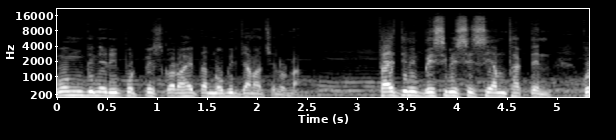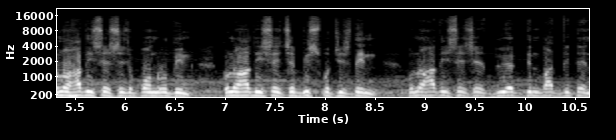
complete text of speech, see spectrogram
কোন দিনে রিপোর্ট পেশ করা হয় তা নবীর জানা ছিল না। তাই তিনি বেশি বেশি সিয়াম থাকতেন। কোনো হাদিস এসেছে পনেরো দিন, কোনো হাদিস এসেছে বিশ পঁচিশ দিন, কোনো হাদিস এসে দু একদিন বাদ দিতেন,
